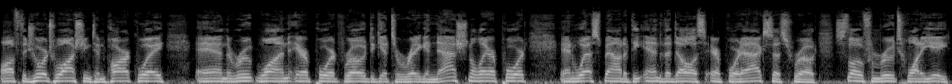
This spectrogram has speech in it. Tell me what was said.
off the George Washington Parkway and the Route 1 Airport Road to get to Reagan National Airport and westbound at the end of the Dulles Airport Access Road. Slow from Route 28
